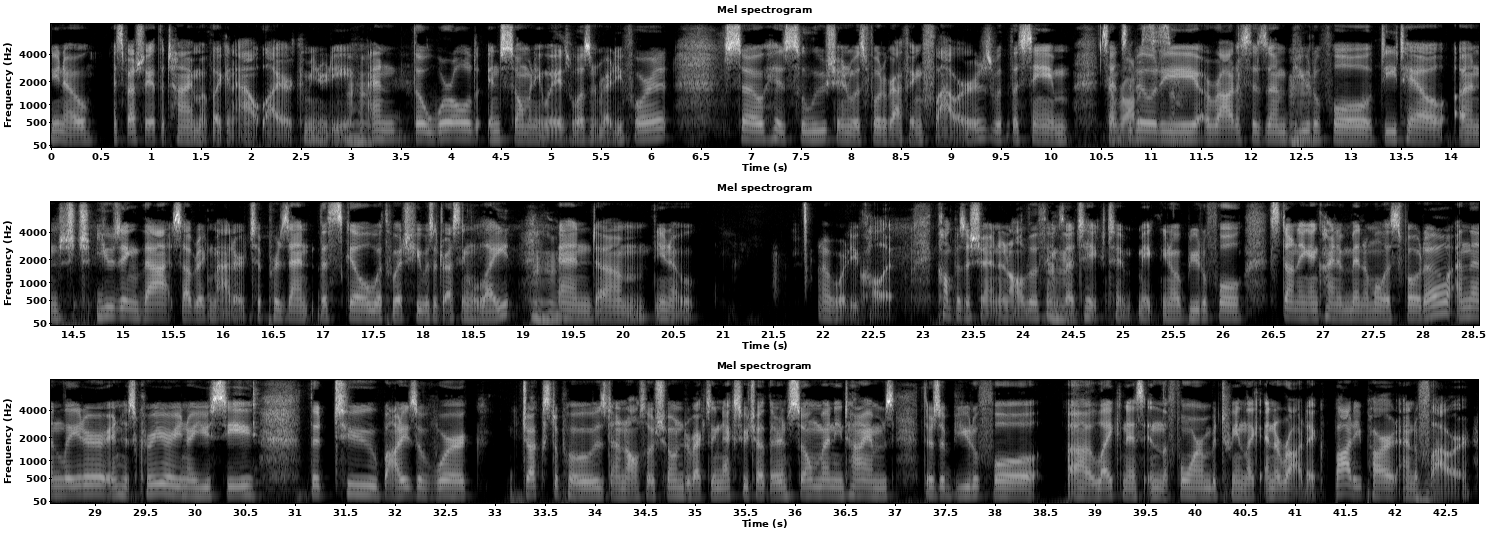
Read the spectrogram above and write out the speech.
you know, especially at the time of like an outlier community, mm-hmm. and the world in so many ways wasn't ready for it. So his solution was photographing flowers with the same sensibility, eroticism, mm-hmm. beautiful detail, and sh- using that subject matter to present the skill with which he was addressing light. Mm-hmm. And, um, you know, oh, what do you call it? Composition and all the things that mm-hmm. take to make, you know, a beautiful, stunning, and kind of minimalist photo. And then later in his career, you know, you see the two bodies of work juxtaposed and also shown directly next to each other. And so many times there's a beautiful uh, likeness in the form between like an erotic body part and a flower,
